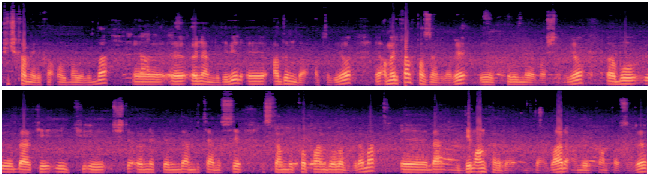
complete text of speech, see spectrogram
küçük Amerika olma yolunda e, e, önemli de bir e, adım da atılıyor. E, Amerikan pazarları e, kurulmaya başlanıyor. E, bu e, belki ilk e, işte örneklerinden bir tanesi İstanbul Tophane'de olabilir ama e, ben bildiğim Ankara'da da var Amerikan pazarı.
